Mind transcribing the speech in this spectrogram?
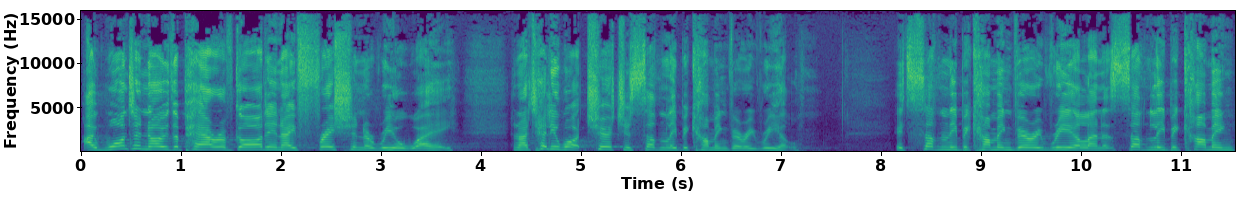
I want to know the power of God in a fresh and a real way. And I tell you what, church is suddenly becoming very real. It's suddenly becoming very real, and it's suddenly becoming,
